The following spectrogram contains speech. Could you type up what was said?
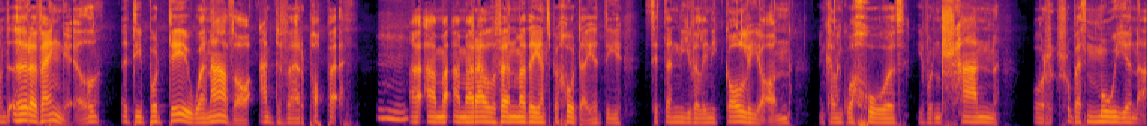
ond yr efengil ydy bod Dyw yn addo adfer popeth. Mm -hmm. A, a, a mae'r elfen maddeiant pechodau ydy sut da ni fel unigolion yn cael yn gwahodd i fod yn rhan o'r o'r rhywbeth mwy yna.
